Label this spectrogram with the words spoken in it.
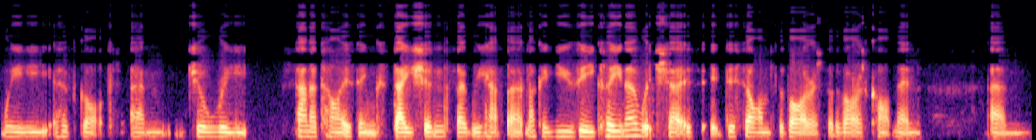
We have got um, jewellery sanitizing stations. So we have uh, like a UV cleaner, which uh, is, it disarms the virus, so the virus can't then um,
